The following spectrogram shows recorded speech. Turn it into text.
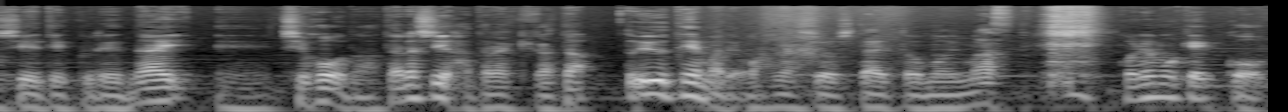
教えてくれない、え地方の新しい働き方というテーマでお話をしたいと思います。これも結構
